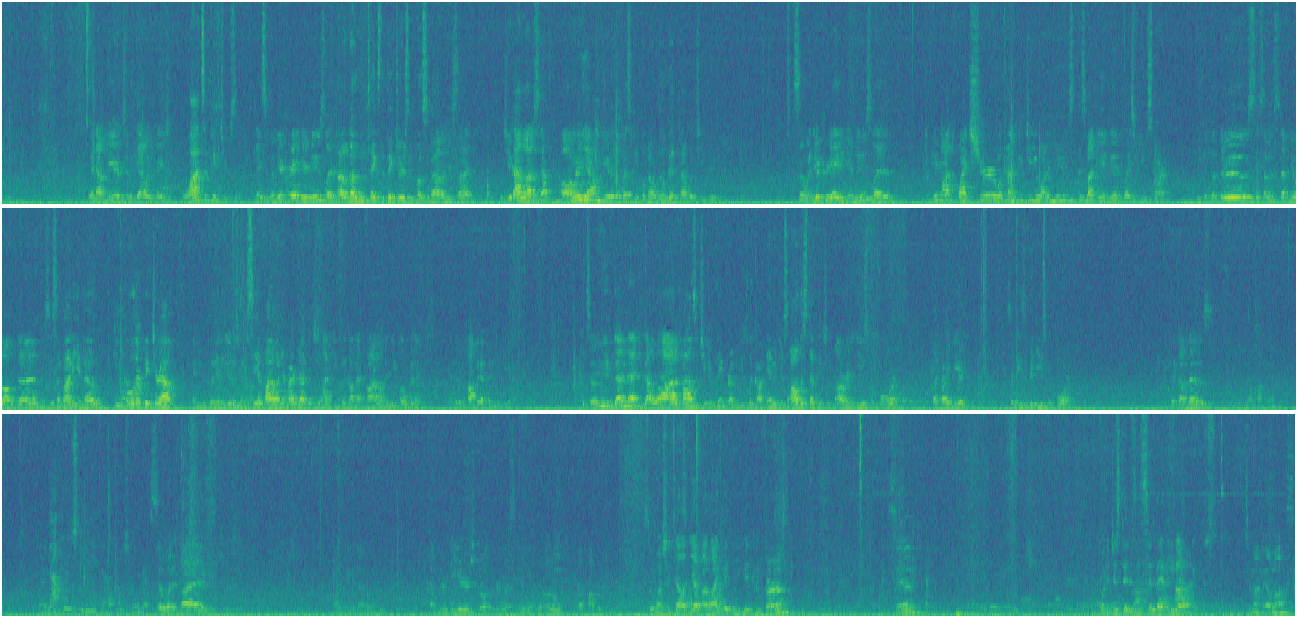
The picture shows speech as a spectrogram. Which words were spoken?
went out here to the gallery page, lots of pictures. Okay, so when you're creating your newsletters, I don't know who takes the pictures and posts them out on your site, but you got a lot of stuff already out here that lets people know a little bit about what you do. So when you're creating your newsletter, if you're not quite sure what kind of picture you want to use, this might be a good place for you to start. You can look through, see some of the stuff you all have done, you see somebody you know, you can pull their picture out, and you can put it in yours. When you see a file on your hard drive that you like, you click on that file, and you open it, and it'll pop it up in. So if you've done that, you've got a lot of files that you can pick from. You click on images, all the stuff that you've already used before, like right here. So these have been used before. You click on those, and they'll pop in. Okay. So what if I want to pick another one? Come through here, scroll through, I see a little row, I'll pop it in. So once you tell it, yep, I like it, you hit confirm, send. What it just did is it sent that email to my mailbox.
